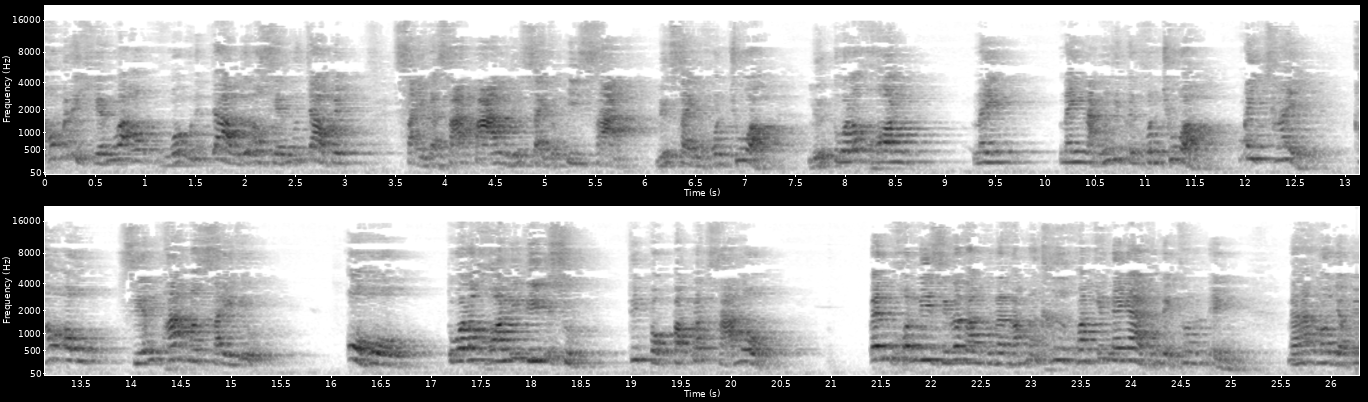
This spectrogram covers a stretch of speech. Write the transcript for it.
เขาไม่ได้เขียนว่าเอาหัวพระพุทธเจ้า หรือเอาเสียงพระพุทธเจ้าไปใส่กับซาตานหรือใส่กับปีศาจหรือใส่กับคนชั่ว หรือตัวละครในในหนังที่เป็นคนชั่ว ไม่ใช่ เขาเอาเสียงพระมาใส่ที่โอ้โห ตัวละครที่ดีที่สุด ที่ปกปักรักษาโลก เป็นคนมีศีลธรรมคุณธรรมนั่นคือความคิดง่ายๆของเด็กเท่านั้นเองนะฮะเราอย่าไป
